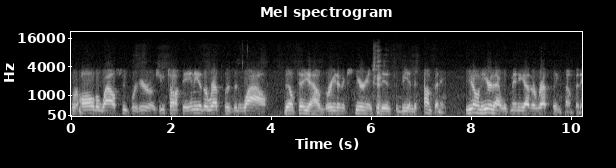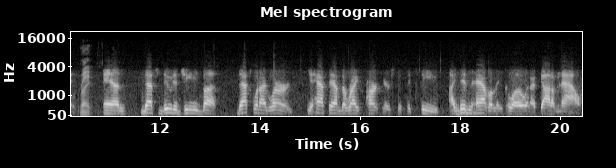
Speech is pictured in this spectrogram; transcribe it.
for all the WOW superheroes. You talk to any of the wrestlers in WOW, they'll tell you how great an experience it is to be in the company. You don't hear that with many other wrestling companies Right. and that's due to Jeannie Buss. That's what I've learned. You have to have the right partners to succeed. I didn't have them in Glow, and I've got them now.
